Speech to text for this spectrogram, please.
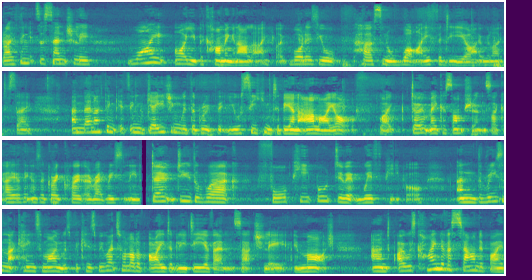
I think it's essentially why are you becoming an ally? Like, what is your personal why for DEI? We like to say, And then I think it's engaging with the group that you're seeking to be an ally of. Like, don't make assumptions. Like, I think there's a great quote I read recently. Don't do the work for people, do it with people. And the reason that came to mind was because we went to a lot of IWD events actually in March. And I was kind of astounded by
